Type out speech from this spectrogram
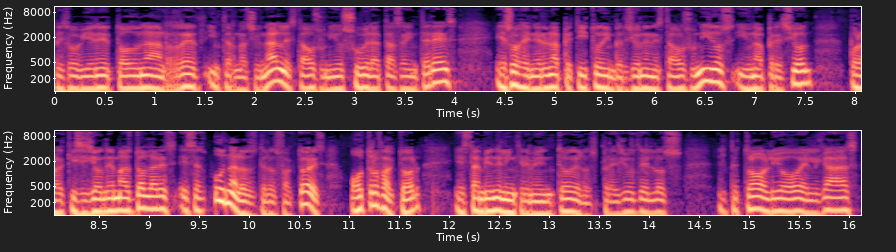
Eso viene de toda una red internacional. Estados Unidos sube la tasa de interés. Eso genera un apetito de inversión en Estados Unidos y una presión por adquisición de más dólares. Ese es uno de los, de los factores. Otro factor es también el incremento de los precios de los el petróleo, el gas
